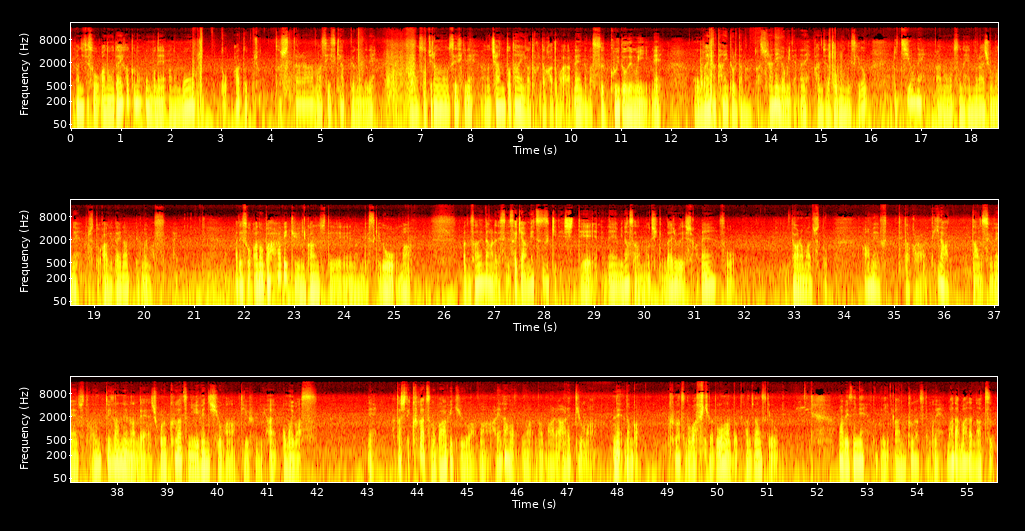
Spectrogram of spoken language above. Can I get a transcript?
て感じでそうあの大学の方もねあのもうちょっとあとちょっとしたら、まあ、成績発表なんでねあのそちらの成績ねあのちゃんと単位が取れたかとかねなんかすっごいどうでもいいね。お前が単位取れたなんか知らねえよみたいなね感じだと思うんですけど一応ねあのその辺のラジオもねちょっと上げたいなって思います。はい。あ、で、そう、あの、バーベキューに関してなんですけど、まあ、あの、残念ながらですね、最近雨続きでして、ね、皆さんの地域も大丈夫でしたかね、そう。だからまあ、ちょっと、雨降ってたからできなかった。たんですよね。ちょっと本当に残念なんで、ちょ、これ9月にリベンジしようかなっていうふうに、はい、思います。ね。果たして9月のバーベキューは、まあ、あれなの、まあ、あれ、あれっていうかまあ、ね、なんか、9月のバーベキューはどうなんだって感じなんですけど、まあ別にね、特にあの9月でもね、まだまだ夏、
